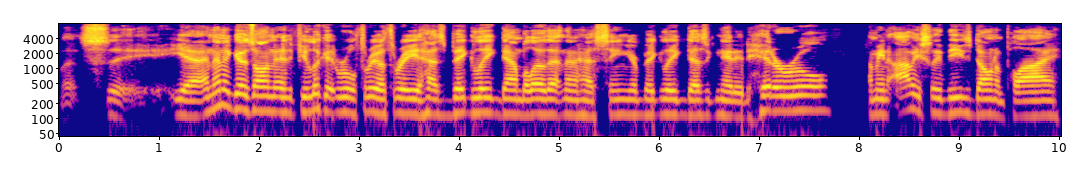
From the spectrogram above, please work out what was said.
let's see, yeah, and then it goes on. And if you look at Rule 303, it has big league down below that, and then it has senior big league designated hitter rule. I mean, obviously these don't apply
